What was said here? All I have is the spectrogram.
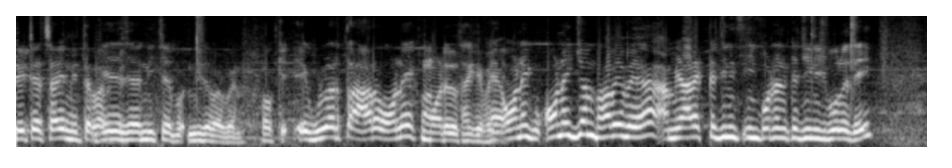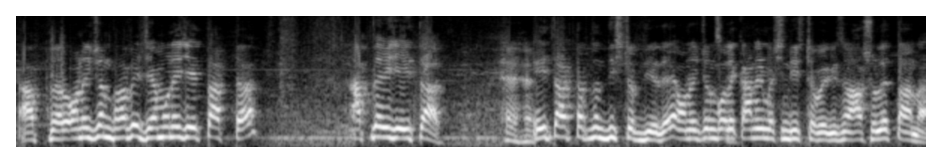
যেটা চাই নিতে পারবেন পারবে। যে নিচে নিতে পারবেন। ওকে এগুলোর তো আরও অনেক মডেল থাকে ভাই হ্যাঁ অনেক অনেকজন ভাবে ভাইয়া আমি আরেকটা জিনিস ইম্পর্টেন্ট একটা জিনিস বলে দেই। আপনার অনেকজন ভাবে যেমন এই যে তারটা আপনার এই যে এই তার এই তারটা আপনার ডিস্টার্ব দিয়ে দেয়। অনেকজন বলে কানের মেশিন ডিস্টার্ব হয়ে গেছে আসলে তা না।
